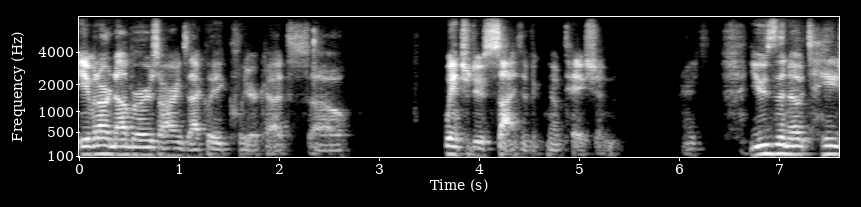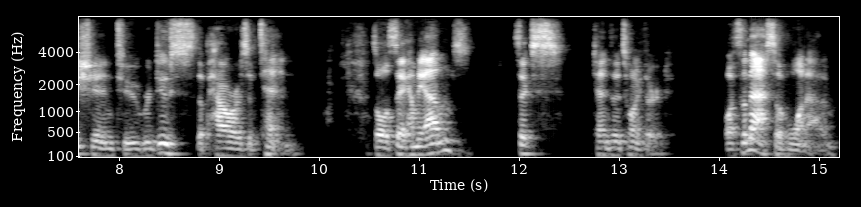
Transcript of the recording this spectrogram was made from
Even our numbers aren't exactly clear cut. So we introduce scientific notation. Right? Use the notation to reduce the powers of 10. So we'll say how many atoms? 6 10 to the 23rd. What's the mass of one atom?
